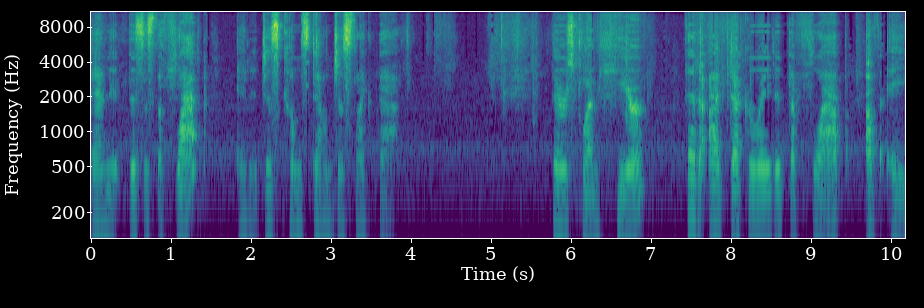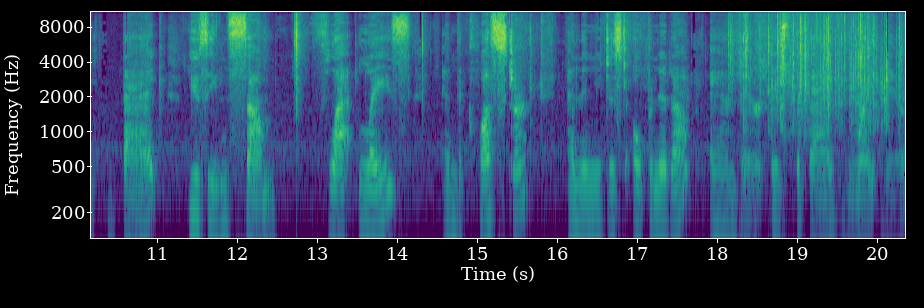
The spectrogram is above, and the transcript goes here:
And it, this is the flap. And it just comes down just like that. There's one here that I've decorated the flap of a bag using some flat lace and the cluster and then you just open it up and there is the bag right there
